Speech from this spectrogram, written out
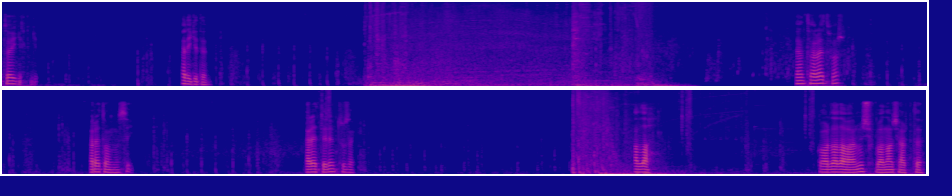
Ortaya Hadi gidelim. Bir taret var. Taret olması. Taret dedim tuzak. Allah. Orada da varmış. Bana çarptı.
